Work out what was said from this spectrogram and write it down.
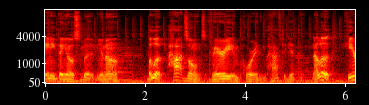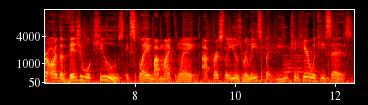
anything else. But you know, but look, hot zones, very important. You have to get them. Now look, here are the visual cues explained by Mike Wang. I personally use release, but you can hear what he says.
